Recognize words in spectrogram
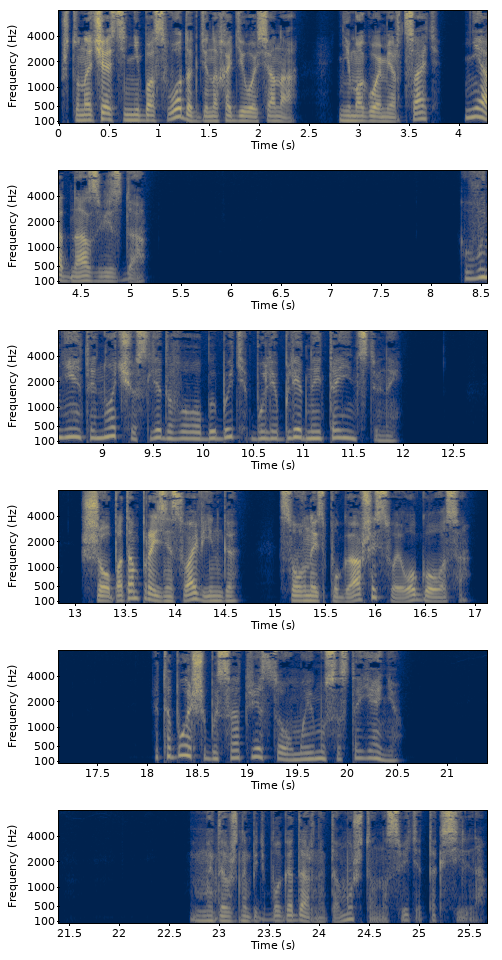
что на части небосвода, где находилась она, не могла мерцать ни одна звезда. Луне этой ночью следовало бы быть более бледной и таинственной. Шепотом произнесла Винга, словно испугавшись своего голоса. Это больше бы соответствовало моему состоянию. Мы должны быть благодарны тому, что она светит так сильно.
